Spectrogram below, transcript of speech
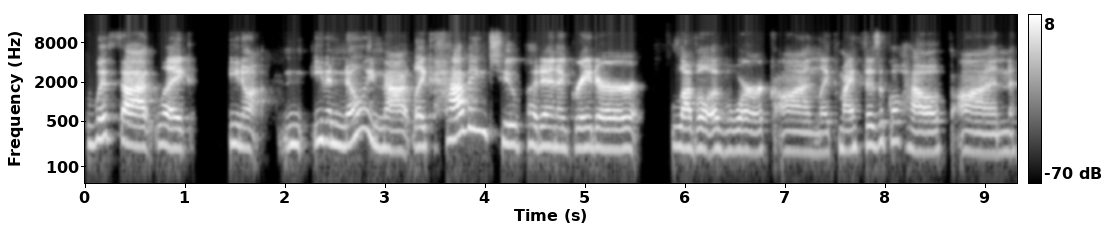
with that like you know even knowing that like having to put in a greater level of work on like my physical health, on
